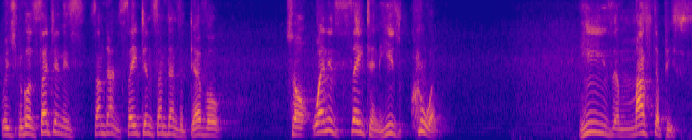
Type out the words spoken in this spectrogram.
which because Satan is sometimes Satan, sometimes the devil. So when it's Satan, he's cruel. He is a masterpiece.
